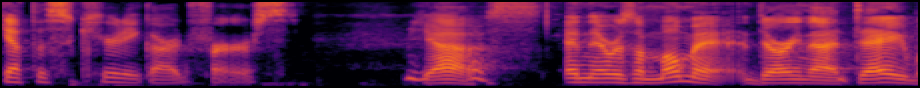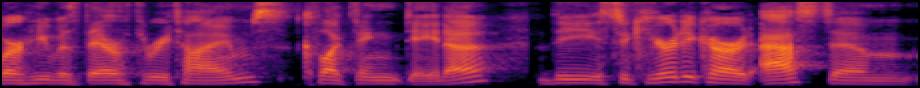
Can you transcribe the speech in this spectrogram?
get the security guard first. Yes. And there was a moment during that day where he was there three times collecting data. The security guard asked him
